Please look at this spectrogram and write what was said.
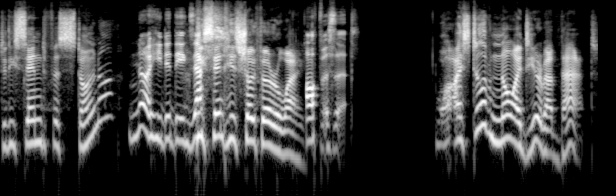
Did he send for Stonor? No, he did the exact He sent his chauffeur away. opposite. Well, I still have no idea about that.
